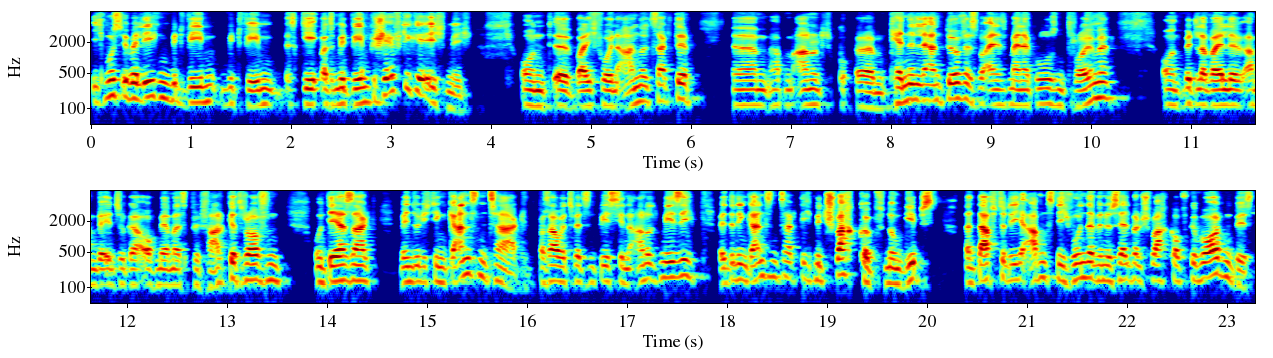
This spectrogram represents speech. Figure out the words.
Ich muss überlegen, mit wem, mit wem es geht, also mit wem beschäftige ich mich. Und äh, weil ich vorhin Arnold sagte, ähm, habe Arnold ähm, kennenlernen dürfen, das war eines meiner großen Träume. Und mittlerweile haben wir ihn sogar auch mehrmals privat getroffen. Und der sagt, wenn du dich den ganzen Tag, pass auf, jetzt wird es ein bisschen Arnold-mäßig, wenn du den ganzen Tag dich mit Schwachköpfen umgibst, dann darfst du dich abends nicht wundern, wenn du selber ein Schwachkopf geworden bist.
